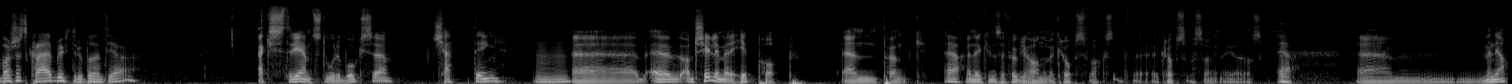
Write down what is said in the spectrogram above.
hva slags klær brukte du på den tida? ekstremt store bukser. Chatting. Mhm. Uh, eh, Atskillig mer hiphop enn punk. Ja. Men det kunne selvfølgelig ha noe med kroppsfasongen å gjøre også. Ja. Um, men ja,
